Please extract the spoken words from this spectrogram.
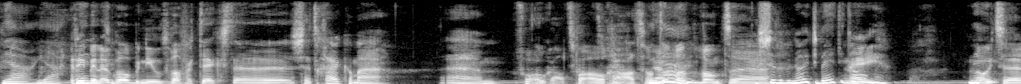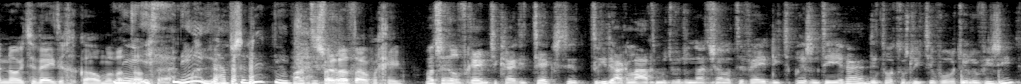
Ja, ja. En ik ben ook wel benieuwd wat voor tekst eh Zet Guikema ehm, voor ogen had. voor ogen Ja. had. Want, Ja. want, want eh, Dat zullen we nooit te weten nee. komen. nooit, eh, nooit te weten gekomen wat nee, dat, eh, nee, absoluut niet. Maar het is waar wel dat heel, over ging. maar het is heel vreemd. Je krijgt die tekst. Drie dagen later moeten we de nationale tv het liedje presenteren. Dit wordt ons liedje voor het Eurovisie.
